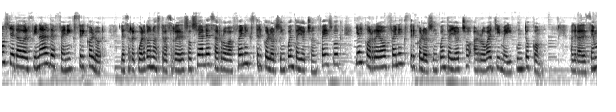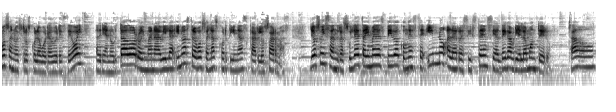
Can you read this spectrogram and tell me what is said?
Hemos llegado al final de Fénix Tricolor. Les recuerdo nuestras redes sociales arroba Fénix Tricolor 58 en Facebook y el correo fénixtricolor58 arroba gmail.com. Agradecemos a nuestros colaboradores de hoy, Adrián Hurtado, Royman Ávila y nuestra voz en las cortinas, Carlos Armas. Yo soy Sandra Zuleta y me despido con este himno a la resistencia de Gabriela Montero. Chao.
